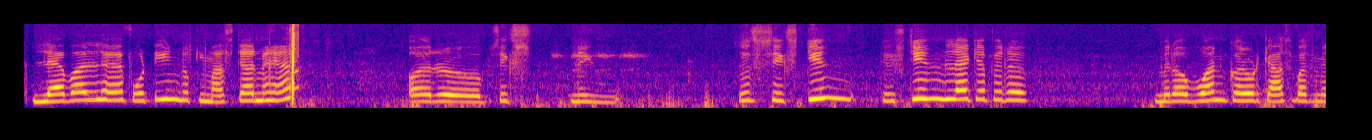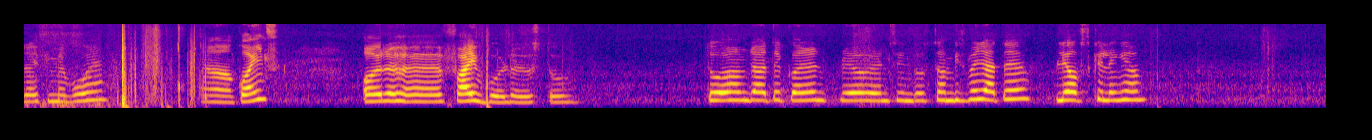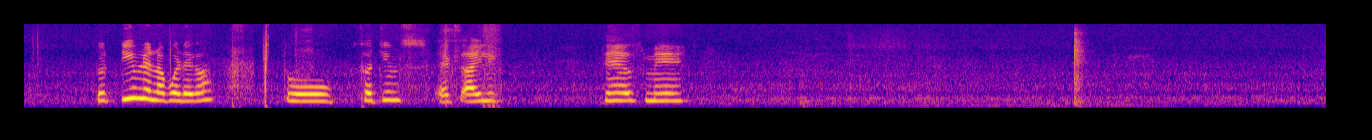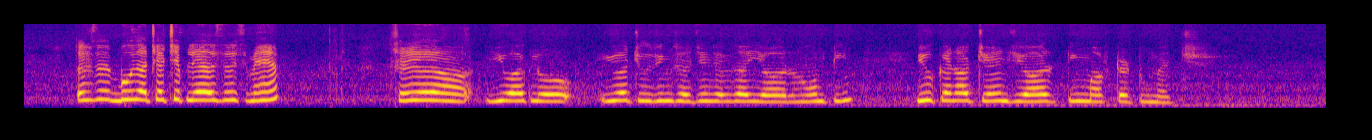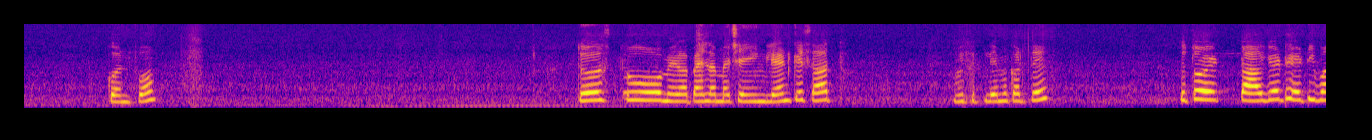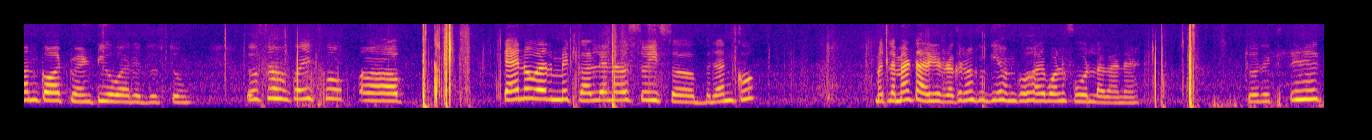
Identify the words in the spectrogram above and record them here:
लेवल है फोर्टीन जो कि मास्टर में है। और सिक्स नहीं सिक्सटीन सिक्सटीन लैक फिर मेरा वन करोड़ के आसपास मेरा इसमें वो है। कॉइन्स और फाइव गोल्ड है दोस्तों। तो हम जाते हैं करंट प्ले ऑफ़ दोस्तों। हम इसमें जाते हैं। प्ले खेलेंगे हम। तो टीम लेना पड़ेगा। तो सचिन एक्स आई लिखते हैं उसमें। तो इसमें बहुत अच्छे अच्छे प्लेयर्स इसमें हैं। यू आर क्लो you are choosing Sachin as your home team you cannot change your team after two match confirm. दोस्तों, मेरा पहला मैच है इंग्लैंड के साथ। हम इसे प्ले में करते हैं। तो तो टारगेट एटी वन का और ट्वेंटी ओवर है दोस्तों। दोस्तों, हमको इसको टेन ओवर में कर लेना दोस्तों इस रन को। मतलब मैं टारगेट रख रहा हूँ क्योंकि हमको हर बॉल में फोर लगाना है। तो देखते हैं।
